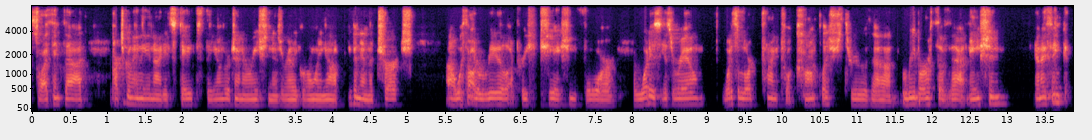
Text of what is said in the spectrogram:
So I think that, particularly in the United States, the younger generation is really growing up, even in the church, uh, without a real appreciation for what is Israel, what is the Lord trying to accomplish through the rebirth of that nation. And I think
